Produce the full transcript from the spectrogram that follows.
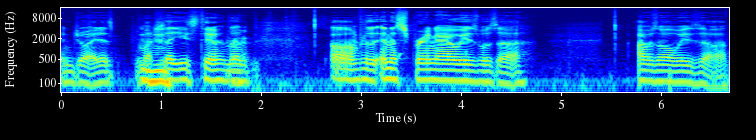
enjoy it as much mm-hmm. as I used to. And then right. um, for the in the spring, I always was a I was always a,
